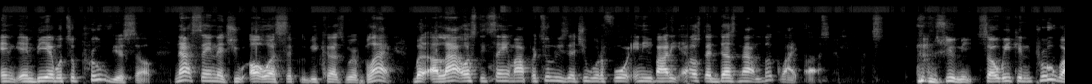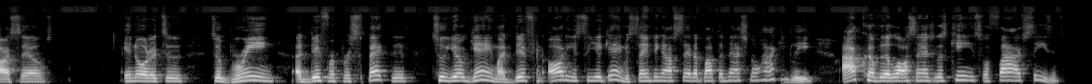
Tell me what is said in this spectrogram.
and, and be able to prove yourself? Not saying that you owe us simply because we're black, but allow us the same opportunities that you would afford anybody else that does not look like us. Excuse me, so we can prove ourselves in order to to bring a different perspective to your game, a different audience to your game. The same thing I've said about the National Hockey League. I've covered the Los Angeles Kings for five seasons.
